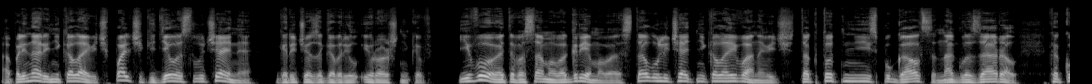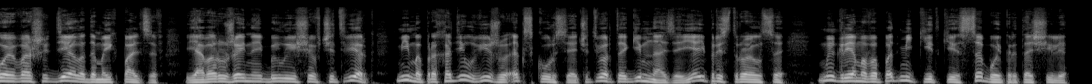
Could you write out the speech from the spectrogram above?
Аполлинарий Николаевич, пальчики — дело случайное, — горячо заговорил Ирошников. Его, этого самого Гремова, стал уличать Николай Иванович, так тот не испугался, нагло заорал. «Какое ваше дело до моих пальцев? Я вооруженный был еще в четверг. Мимо проходил, вижу, экскурсия, четвертая гимназия, я и пристроился. Мы Гремова под Микитки с собой притащили.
